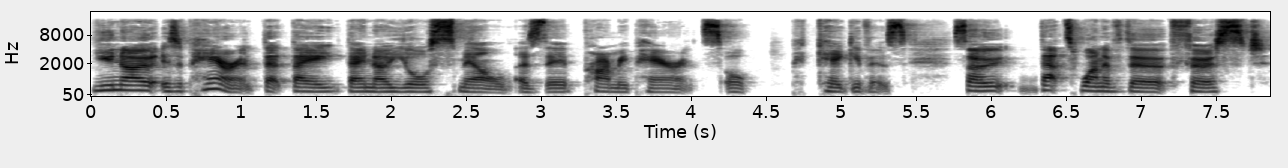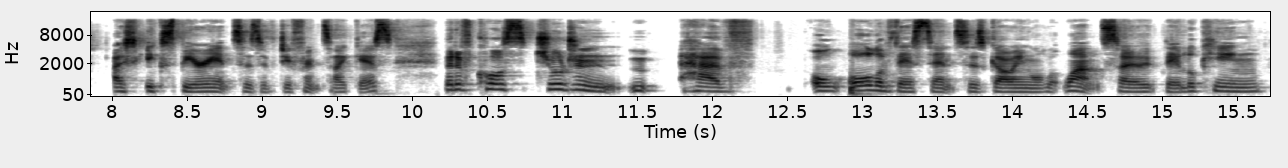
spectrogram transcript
you know as a parent that they they know your smell as their primary parents or caregivers. So that's one of the first uh, experiences of difference, I guess. But of course, children have all, all of their senses going all at once. So they're looking,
